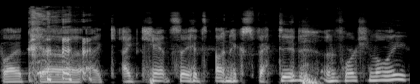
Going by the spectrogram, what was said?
but uh, I, I can't say it's unexpected, unfortunately.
